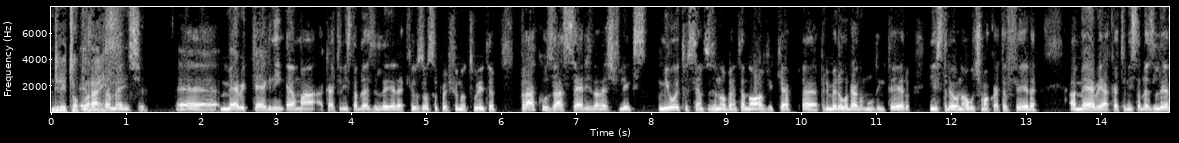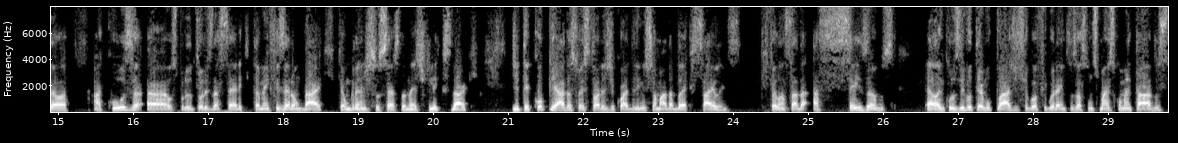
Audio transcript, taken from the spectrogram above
Direitos autorais? Exatamente. É, Mary Cagnin é uma cartunista brasileira que usou seu perfil no Twitter para acusar séries da Netflix 1899, que é, é, primeiro lugar no mundo inteiro, e estreou na última quarta-feira. A Mary, a cartunista brasileira, ela acusa uh, os produtores da série que também fizeram Dark, que é um grande sucesso da Netflix, Dark, de ter copiado a sua história de quadrinhos chamada Black Silence, que foi lançada há seis anos. Ela, inclusive, o termo plágio chegou a figurar entre os assuntos mais comentados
